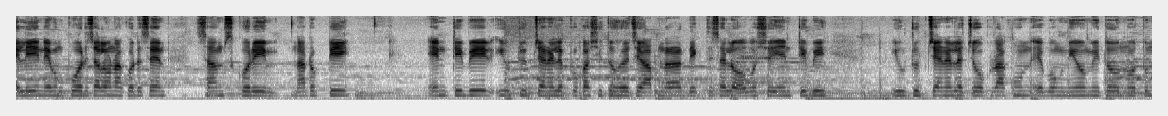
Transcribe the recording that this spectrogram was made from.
এলিন এবং পরিচালনা করেছেন শামস করিম। নাটকটি এনটিভির ইউটিউব চ্যানেলে প্রকাশিত হয়েছে। আপনারা দেখতে চাইলে অবশ্যই এনটিভি ইউটিউব চ্যানেলে চোখ রাখুন এবং নিয়মিত নতুন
